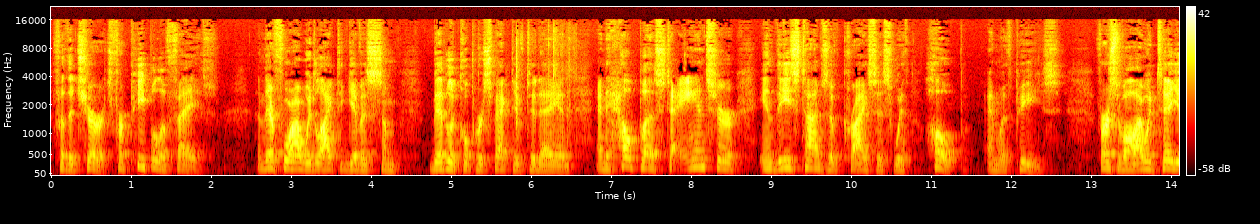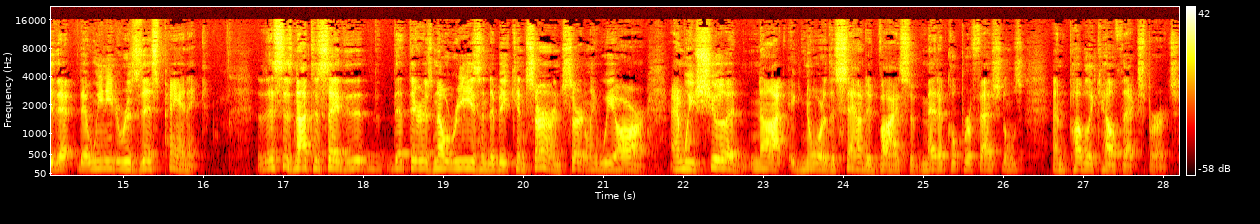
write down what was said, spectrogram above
for the church, for people of faith. And therefore, I would like to give us some biblical perspective today and, and help us to answer in these times of crisis with hope and with peace. First of all, I would tell you that, that we need to resist panic. This is not to say that, that there is no reason to be concerned. Certainly we are. And we should not ignore the sound advice of medical professionals and public health experts.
